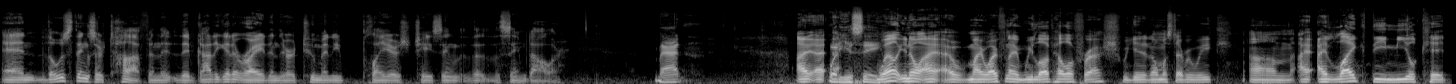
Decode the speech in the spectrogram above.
And those things are tough, and they, they've got to get it right. And there are too many players chasing the, the same dollar. Matt, I, I, What do you see? Well, you know, I, I my wife and I we love HelloFresh. We get it almost every week. Um, I, I like the meal kit,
